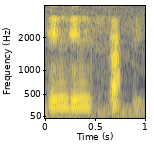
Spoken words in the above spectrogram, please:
人間殺気。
